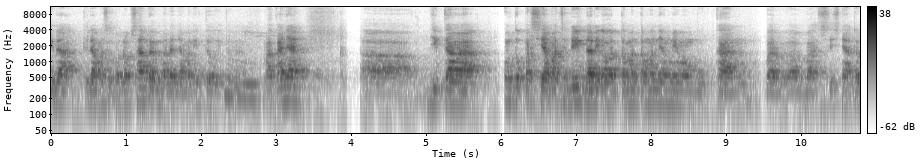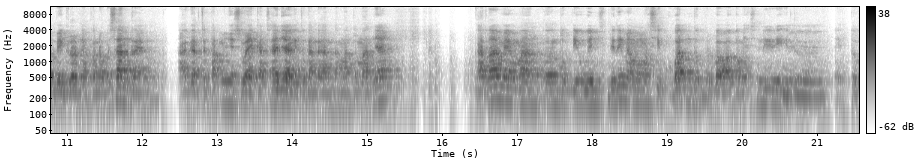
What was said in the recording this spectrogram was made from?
tidak tidak masuk pondok pesantren pada zaman itu gitu kan. makanya eh, jika untuk persiapan sendiri dari oh, teman-teman yang memang bukan ber- basisnya atau backgroundnya pondok pesantren agar cepat menyesuaikan saja gitu kan dengan teman-temannya karena memang eh, untuk di UIN sendiri memang masih kuat untuk berbau agamanya sendiri gitu kan. itu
